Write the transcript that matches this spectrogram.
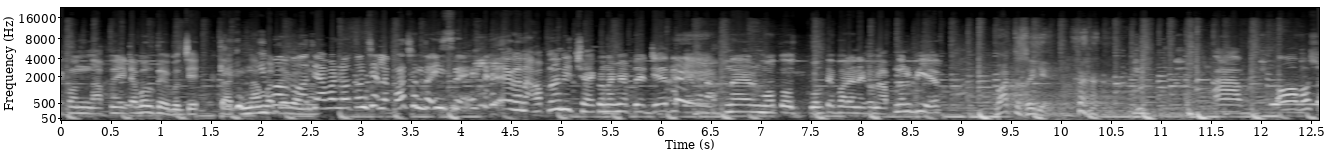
এখন আপনি এটা বলতে হইব যে তার নাম্বার দেখো যে আমার নতুন ছেলে পছন্দ হইছে? এখন আপনার ইচ্ছা এখন আমি আপনার ডিয়ার দিই এখন আপনার মত বলতে পারেন এখন আপনার বিয়ে। বাত সহি অবশ্য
